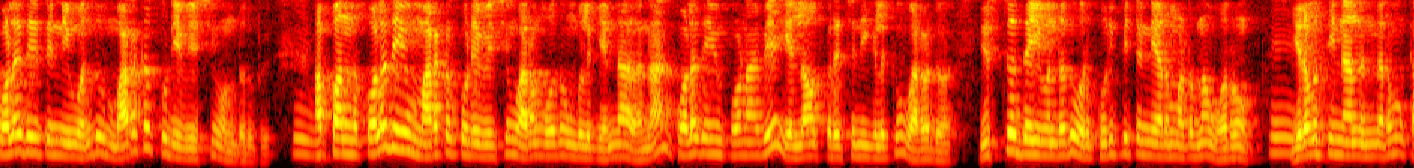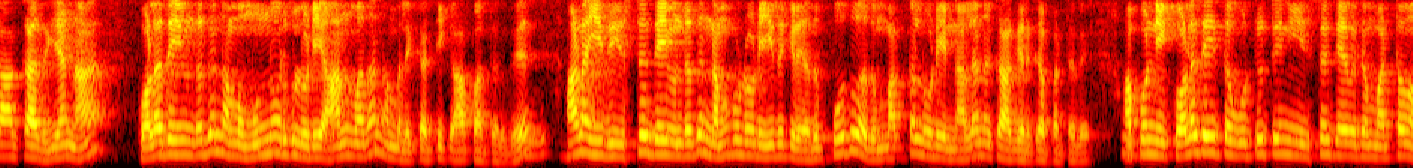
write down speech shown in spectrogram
குலதெய்வத்தை நீ வந்து மறக்கக்கூடிய விஷயம் வந்துருது. ம். அப்ப அந்த குலதெய்வம் மறக்கக்கூடிய விஷயம் வரும்போது உங்களுக்கு என்ன ஆகுதுன்னா குலதெய்வம் போனாவே எல்லா பிரச்சனைகளுக்கும் வர்றது இஷ்ட தெய்வன்றது ஒரு குறிப்பிட்ட நேரம் மட்டும்தான் வரும். இருபத்தி நாலு நேரமும் காக்காது. ஏன்னா குலதெய்வன்றது நம்ம முன்னோர்களுடைய ஆன்மா தான் நம்மளை கட்டி காப்பாத்துறது. ஆனா இது இஷ்ட தெய்வன்றது நம்மளுடைய இது கிடையாது. பொது அது மக்களுடைய நலனுக்காக இருக்கப்பட்டது. அப்போ நீ குலதெய்வத்தை விட்டுட்டு நீ இஷ்ட தெய்வத்தை மட்டும்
